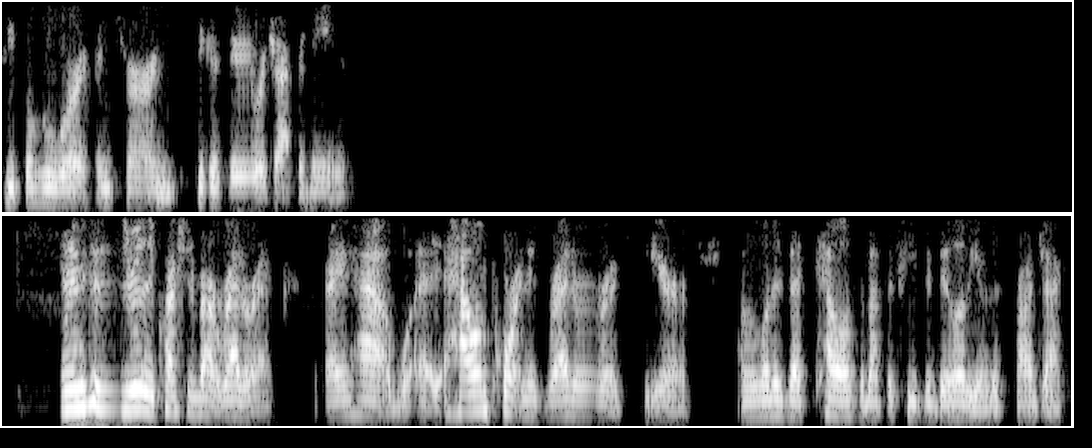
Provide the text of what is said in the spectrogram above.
people who were interned because they were Japanese? And this is really a question about rhetoric, right? How how important is rhetoric here? I mean, what does that tell us about the feasibility of this project?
